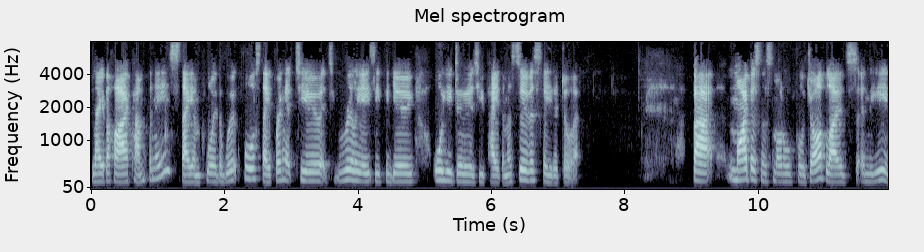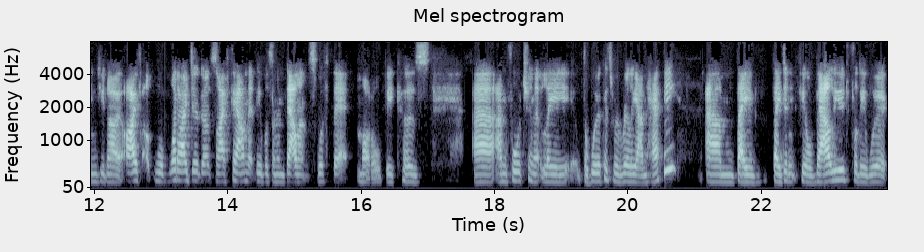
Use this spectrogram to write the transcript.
labour hire companies. They employ the workforce, they bring it to you. It's really easy for you. All you do is you pay them a service fee to do it. But my business model for job loads in the end, you know, I well, what I did is I found that there was an imbalance with that model because uh, unfortunately the workers were really unhappy. Um, they they didn't feel valued for their work,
